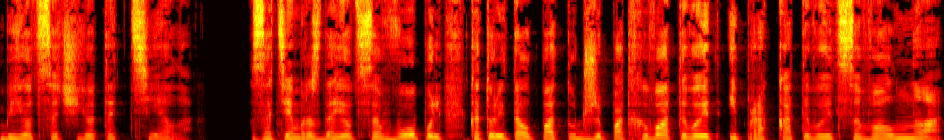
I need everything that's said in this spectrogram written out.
бьется чье-то тело. Затем раздается вопль, который толпа тут же подхватывает, и прокатывается волна.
